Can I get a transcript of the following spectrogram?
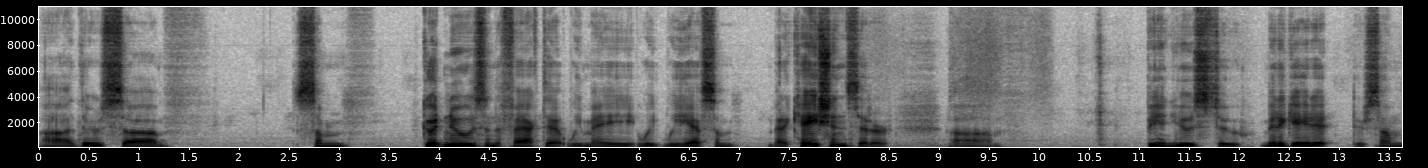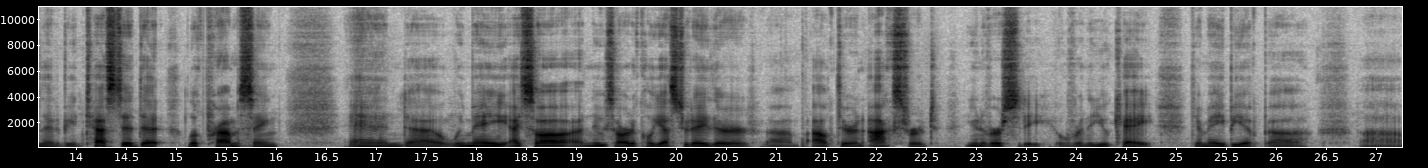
uh, there's um, some good news in the fact that we may we, we have some medications that are um, being used to mitigate it. There's some that are being tested that look promising, and uh, we may. I saw a news article yesterday. They're um, out there in Oxford University over in the UK. There may be a uh, uh,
